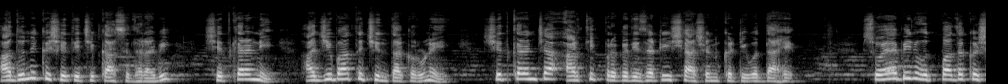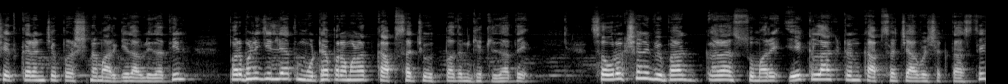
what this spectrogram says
आधुनिक शेतीची कास धरावी. शेतकऱ्यांनी अजिबात चिंता करू नये. शेतकऱ्यांच्या आर्थिक प्रगतीसाठी शासन कटिबद्ध आहे. सोयाबीन उत्पादक शेतकऱ्यांचे प्रश्न मार्गी लावले जातील. परभणी जिल्ह्यात मोठ्या प्रमाणात कापसाचे उत्पादन घेतले जाते. संरक्षण विभागाला सुमारे एक लाख टन कापसाची आवश्यकता असते.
